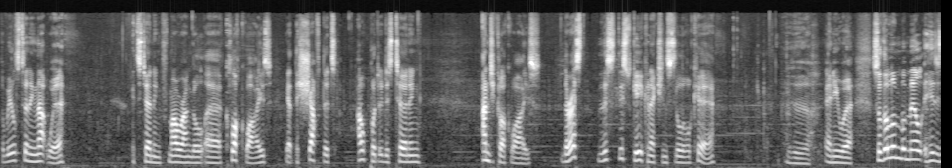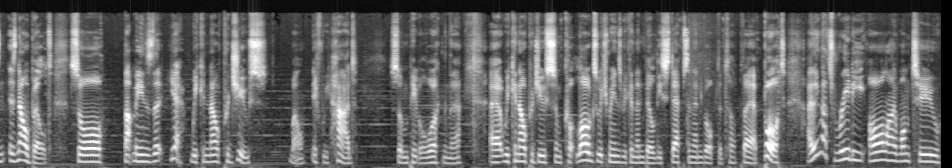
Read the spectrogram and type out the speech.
The wheel's turning that way. It's turning from our angle uh, clockwise, yet the shaft that's outputted is turning anti-clockwise. The rest, this this gear connection's still okay. Ugh. Anyway, so the lumber mill is, is now built, so that means that, yeah, we can now produce, well, if we had some people working there. Uh, we can now produce some cut logs, which means we can then build these steps and then go up the top there. But I think that's really all I want to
